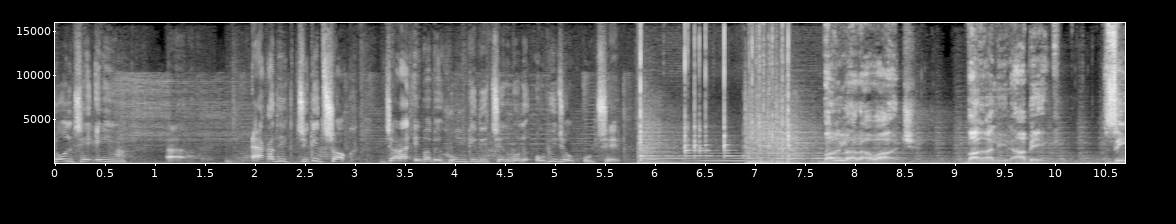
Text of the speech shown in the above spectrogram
চলছে এই একাধিক চিকিৎসক যারা এভাবে হুমকি দিচ্ছেন বলে অভিযোগ উঠছে? বাংলার আওয়াজ, বাঙালির আবেগ। জি,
